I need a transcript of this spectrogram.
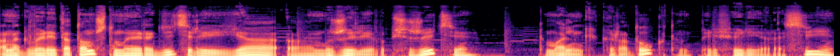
она говорит о том, что мои родители и я, э, мы жили в общежитии, это маленький городок, там, периферия России.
